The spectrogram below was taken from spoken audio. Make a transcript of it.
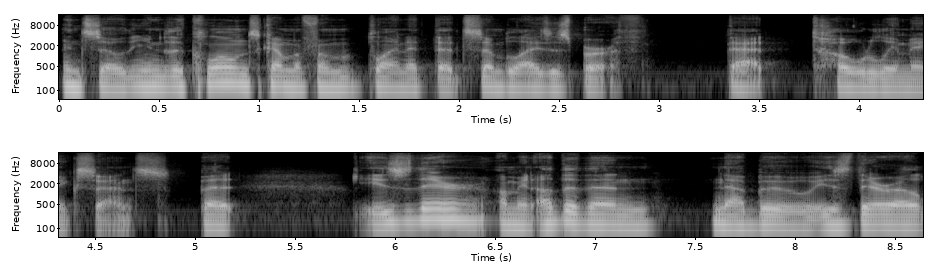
and so you know, the clones coming from a planet that symbolizes birth that totally makes sense. But is there, I mean, other than Naboo, is there a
